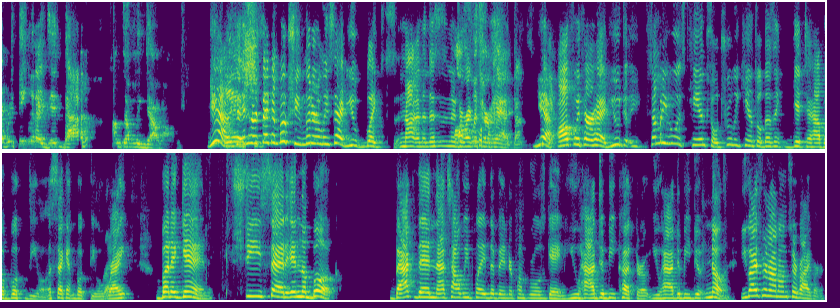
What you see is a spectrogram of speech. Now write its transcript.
everything that I did bad, I'm doubling down on. Yeah, in her second book, she literally said, "You like not," and then this isn't a direct with her head. Yeah, yeah, off with her head. You somebody who is canceled, truly canceled, doesn't get to have a book deal, a second book deal, right? right? But again, she said in the book, back then, that's how we played the Vanderpump Rules game. You had to be cutthroat. You had to be doing. No, you guys were not on Survivor.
